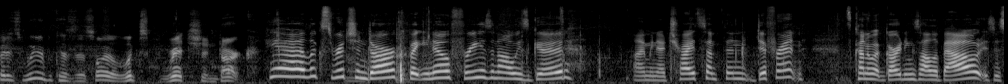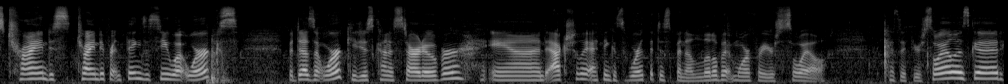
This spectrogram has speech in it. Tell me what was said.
But it's weird because the soil looks rich and dark. Yeah, it looks rich and dark, but you know, free isn't always good. I mean, I tried something different. It's kind of what gardening's all about, is just trying to trying different things to see what works. If it doesn't work, you just kind of start over. And actually, I think it's worth it to spend a little bit more for your soil. Because if your soil is good,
